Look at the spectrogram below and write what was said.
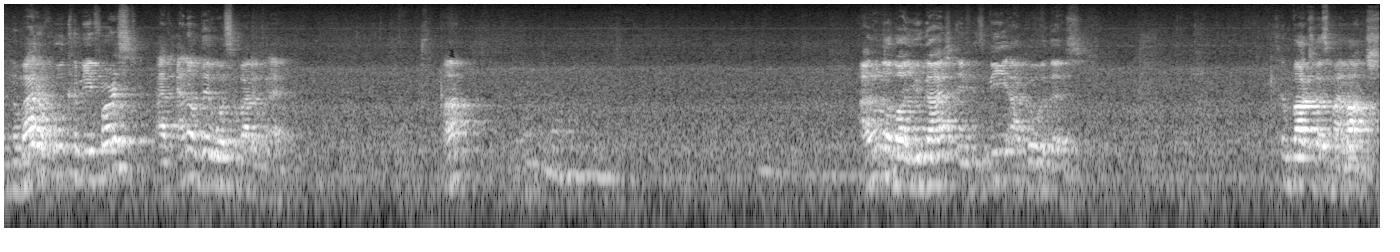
And no matter who come in first, at the end of the day, what's the value of A? Huh? I don't know about you guys, if it's me, I go with this. 10 bucks, that's my lunch.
